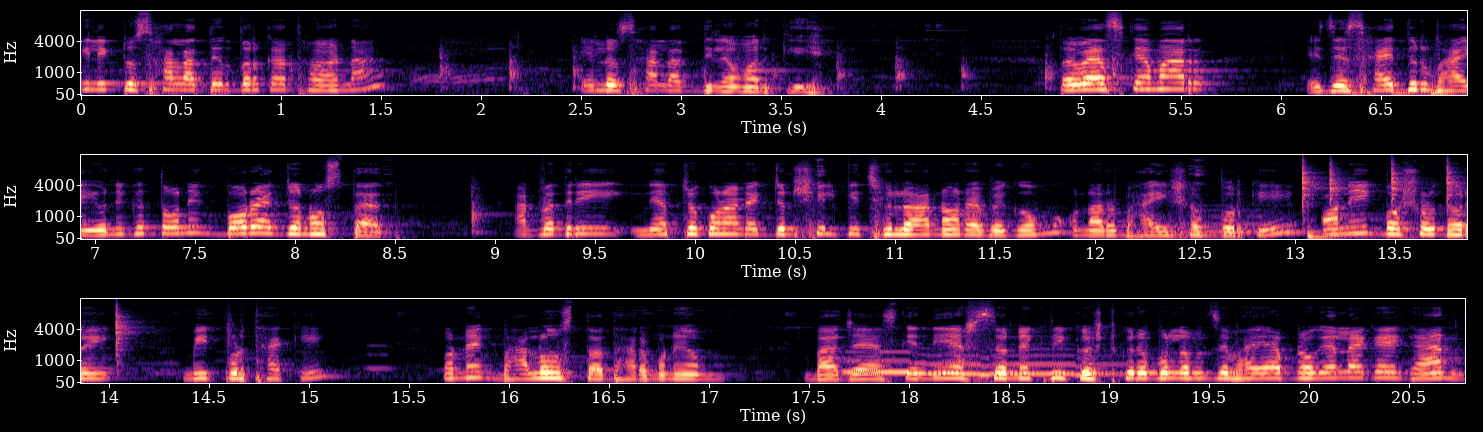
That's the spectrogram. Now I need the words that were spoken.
গেলে একটু সালাদের দরকার হয় না? এলো সালাদ দিলাম আর কি। তবে আজকে আমার এই যে সাইদুর ভাই, উনি কিন্তু অনেক বড় একজন ওস্তাদ। আপনাদের এই নেত্রকোনার একজন শিল্পী ছিল আনোয়ারা বেগম। ওনার ভাই সম্পর্কে অনেক বছর ধরে মিরপুর থাকে। অনেক ভালো ওস্তাদ, হারমোনিয়াম বাজায় আজকে নিয়ে আসছে। অনেক রিকোয়েস্ট করে বললাম যে, ভাই, আপনার এলাকায় গান?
